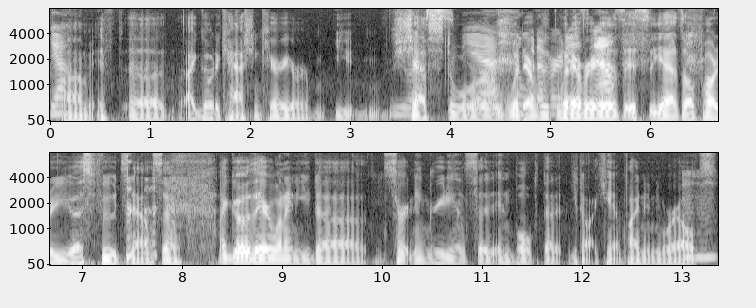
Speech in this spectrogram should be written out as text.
Yeah. Um, if uh, I go to Cash and Carry or U- US, Chef Store, yeah, whatever whatever it whatever is it is, it's yeah, it's all part of U.S. Foods now. so I go there when I need uh, certain ingredients in bulk that you know I can't find anywhere else. Mhm.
